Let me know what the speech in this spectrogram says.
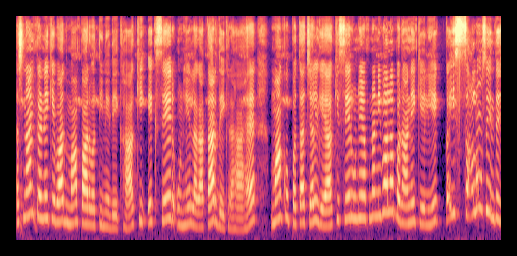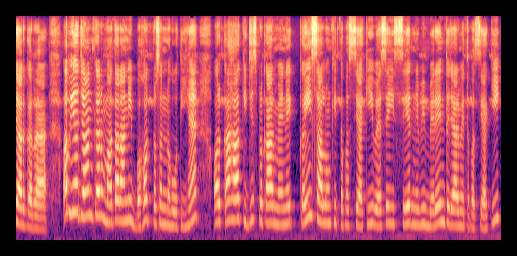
स्नान करने के बाद माँ पार्वती ने देखा कि एक शेर उन्हें लगातार देख रहा है। माँ को पता चल गया कि शेर उन्हें अपना निवाला बनाने के लिए कई सालों से इंतज़ार कर रहा है। अब यह जानकर माता रानी बहुत प्रसन्न होती हैं और कहा कि जिस प्रकार मैंने कई सालों की तपस्या की, वैसे ही शेर ने भी मेरे इंतज़ार में तपस्या की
